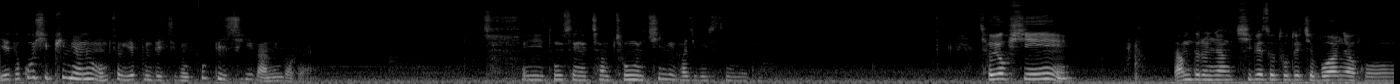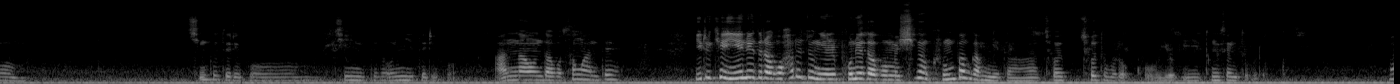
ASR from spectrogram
얘도 꽃이 피면은 엄청 예쁜데 지금 꽃필 시기가 아닌가 봐요. 참, 이 동생은 참 좋은 취미 가지고 있습니다. 저 역시 남들은 그냥 집에서 도대체 뭐 하냐고. 친구들이고 지인들 언니들이고 안 나온다고 성한데 이렇게 얘네들하고 하루 종일 보내다 보면 시간 금방 갑니다. 저 저도 그렇고 여기 동생도 그렇고. 아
